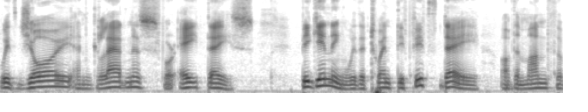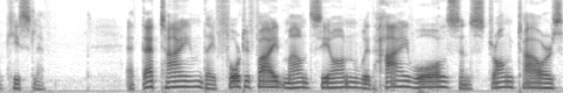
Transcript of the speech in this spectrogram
with joy and gladness for eight days, beginning with the twenty fifth day of the month of Kislev. At that time they fortified Mount Zion with high walls and strong towers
